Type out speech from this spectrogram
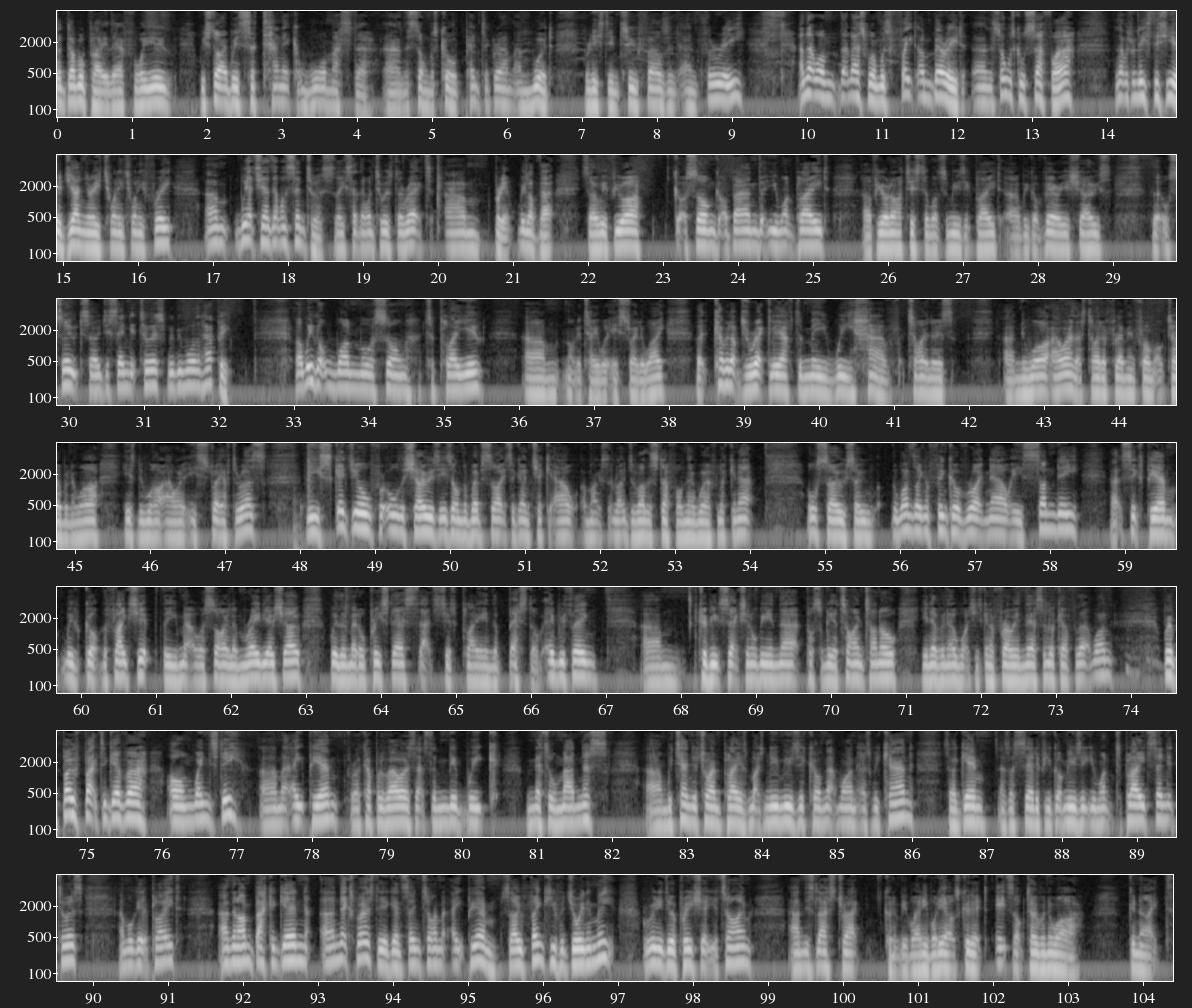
A double play there for you. We started with Satanic Warmaster, and the song was called Pentagram and Wood, released in 2003. And that one, that last one was Fate Unburied, and the song was called Sapphire, and that was released this year, January 2023. Um, we actually had that one sent to us. They sent that one to us direct. Um, brilliant. We love that. So if you are got a song, got a band that you want played, uh, if you're an artist and want some music played, uh, we've got various shows that will suit. So just send it to us. We'd be more than happy. Uh, we've got one more song to play you. Um, not going to tell you what it is straight away, but coming up directly after me, we have Tyler's uh, Noir Hour. That's Tyler Fleming from October Noir. His Noir Hour is straight after us. The schedule for all the shows is on the website, so go and check it out, amongst loads of other stuff on there worth looking at. Also, so the ones I can think of right now is Sunday at 6 pm. We've got the flagship, the Metal Asylum radio show with the Metal Priestess. That's just playing the best of everything. Um, tribute section will be in that, possibly a time tunnel. You never know what she's going to throw in there, so look out for that one. We're both back together on Wednesday um, at 8 pm for a couple of hours. That's the midweek Metal Madness. Um, we tend to try and play as much new music on that one as we can. So, again, as I said, if you've got music you want to play, send it to us and we'll get it played. And then I'm back again uh, next Thursday, again, same time at 8 pm. So, thank you for joining me. Really do appreciate your time. And this last track couldn't be by anybody else, could it? It's October Noir. Good night.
